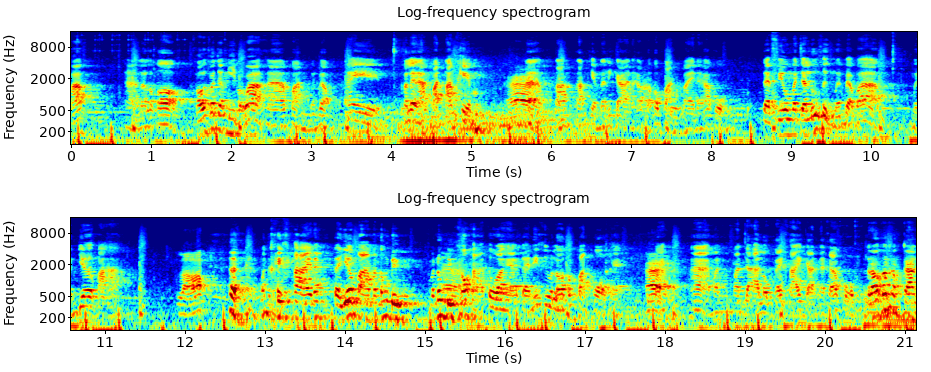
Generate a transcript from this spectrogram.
ปั๊บอ่าแล้วเราก็เขาก็จะมีแบบว่าอ่าปั่นเหมือนแบบให้เขาเรียกนะปั่นตามเข็มอ่า อ่าตามตามเข็มนาฬิกานะครับแล้วก็ปั่นไปนะครับผมแต่ฟิลมันจะรู้สึกเหมือนแบบว่าเหมือนเยื่อปลา เหรอ มันคล้ายๆนะ แต่เยื่อปลามันต้องดึง มันต้องดึงเข้าหาตัวไง แต่นี่คือเราต้องปัดออกไงอ่า อ่า มัน มันจะอารมณ์คล้ายๆกันนะครับผม เราก็ทำการ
